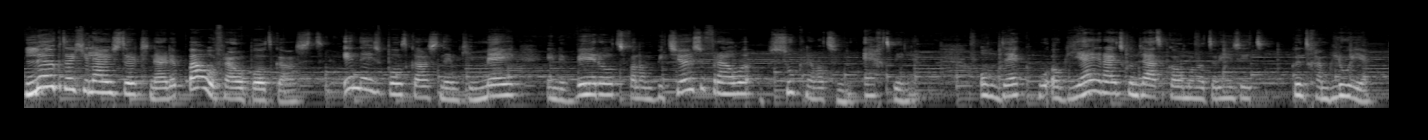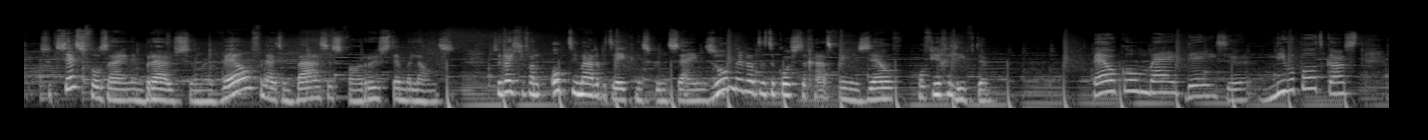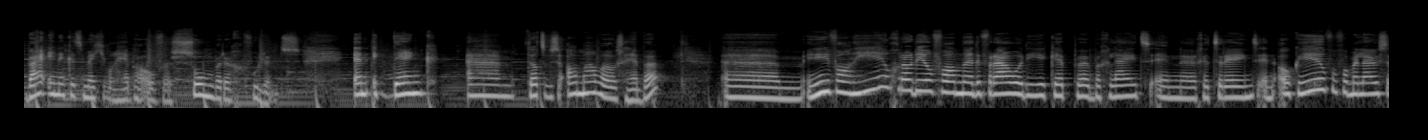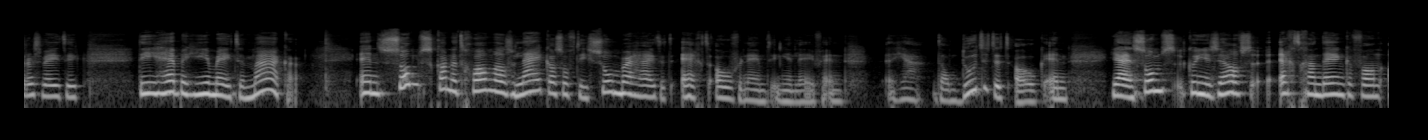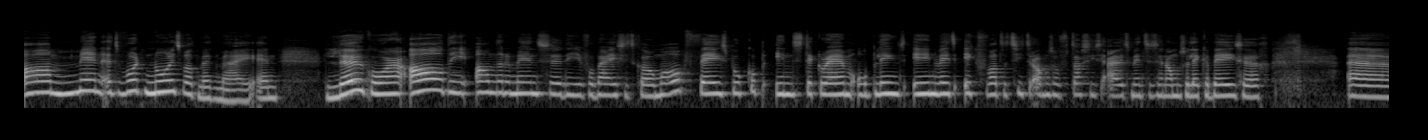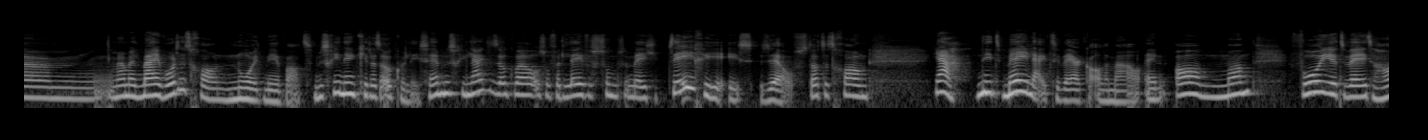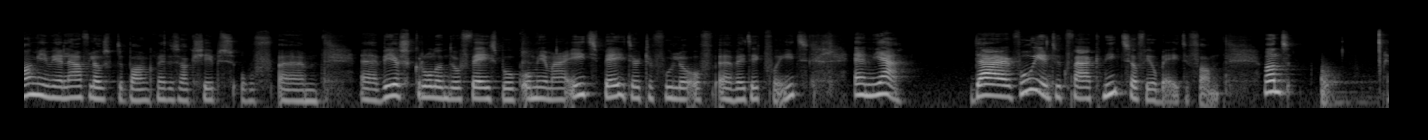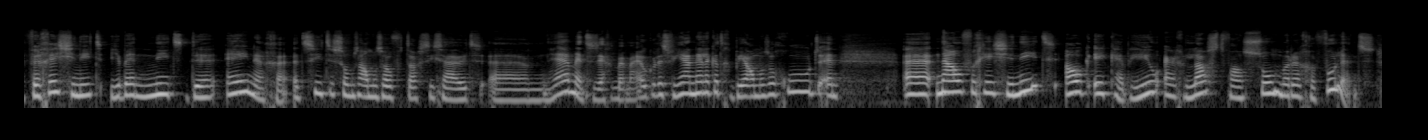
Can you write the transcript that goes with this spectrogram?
Leuk dat je luistert naar de Powervrouwen podcast. In deze podcast neem ik je mee in de wereld van ambitieuze vrouwen op zoek naar wat ze nu echt willen. Ontdek hoe ook jij eruit kunt laten komen wat erin zit, kunt gaan bloeien, succesvol zijn en bruisen, maar wel vanuit een basis van rust en balans. Zodat je van optimale betekenis kunt zijn zonder dat het ten koste gaat van jezelf of je geliefde. Welkom bij deze nieuwe podcast, waarin ik het met je wil hebben over sombere gevoelens. En ik denk ehm, dat we ze allemaal wel eens hebben. Ehm, in ieder geval een heel groot deel van eh, de vrouwen die ik heb uh, begeleid en uh, getraind, en ook heel veel van mijn luisteraars weet ik, die hebben hiermee te maken. En soms kan het gewoon wel eens lijken alsof die somberheid het echt overneemt in je leven. En ja, dan doet het het ook. En ja, en soms kun je zelfs echt gaan denken van, oh man, het wordt nooit wat met mij. En leuk hoor, al die andere mensen die je voorbij ziet komen op Facebook, op Instagram, op LinkedIn, weet ik wat. Het ziet er allemaal zo fantastisch uit. Mensen zijn allemaal zo lekker bezig. Um, maar met mij wordt het gewoon nooit meer wat. Misschien denk je dat ook wel eens. Hè? Misschien lijkt het ook wel alsof het leven soms een beetje tegen je is zelfs. Dat het gewoon ja, niet mee lijkt te werken allemaal. En oh man, voor je het weet hang je weer laveloos op de bank met een zak chips of um, uh, weer scrollen door Facebook om je maar iets beter te voelen of uh, weet ik voor iets. En ja, daar voel je natuurlijk vaak niet zoveel beter van. Want vergis je niet, je bent niet de enige. Het ziet er soms allemaal zo fantastisch uit. Um, hè, mensen zeggen bij mij ook wel eens van ja, Nelleke, het gebeurt allemaal zo goed en... Uh, nou, vergis je niet, ook ik heb heel erg last van sombere gevoelens.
